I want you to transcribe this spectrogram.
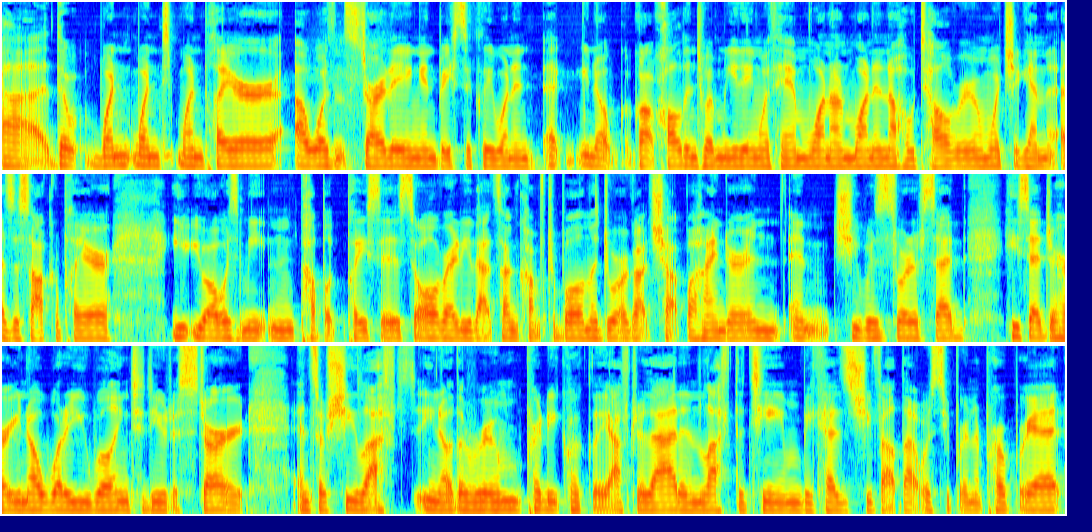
uh, the one one one player uh, wasn't starting and basically went in, uh, you know, got called into a meeting with him one on one in a hotel room. Which again, as a soccer player, you, you always meet in public places, so already that's uncomfortable. And the door got shut behind her, and and she was sort of said, he said to her, you know, what are you willing to do to start? And so she left, you know, the room pretty quickly after that and left the team because she felt that was super inappropriate.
